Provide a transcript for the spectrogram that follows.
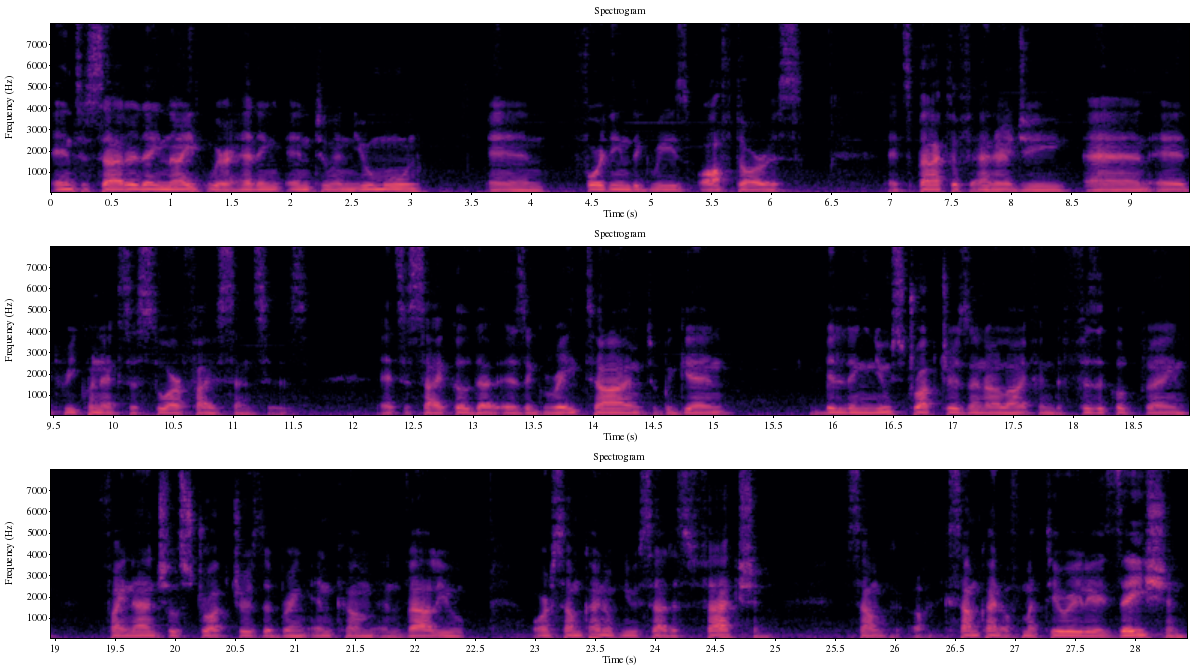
into Saturday night, we're heading into a new moon in 14 degrees off Taurus. It's packed with energy and it reconnects us to our five senses. It's a cycle that is a great time to begin building new structures in our life in the physical plane, financial structures that bring income and value, or some kind of new satisfaction, some, some kind of materialization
